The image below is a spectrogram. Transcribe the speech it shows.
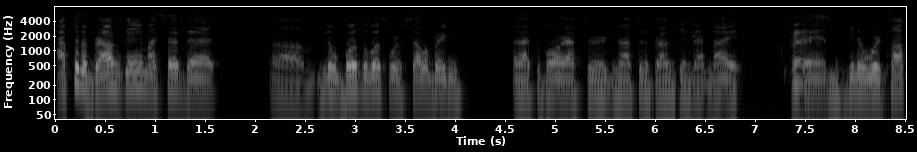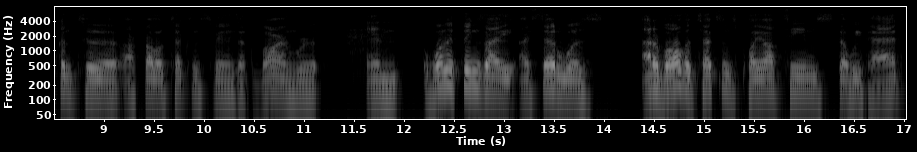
after the Browns game, I said that, um, you know, both of us were celebrating uh, at the bar after, you know, after the Browns game that night. Facts. And you know, we're talking to our fellow Texans fans at the bar, and we're and one of the things I I said was out of all the Texans playoff teams that we've had,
